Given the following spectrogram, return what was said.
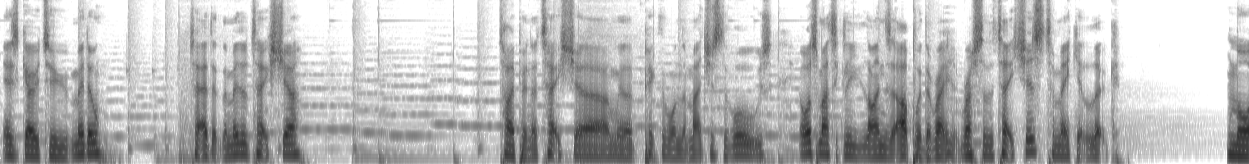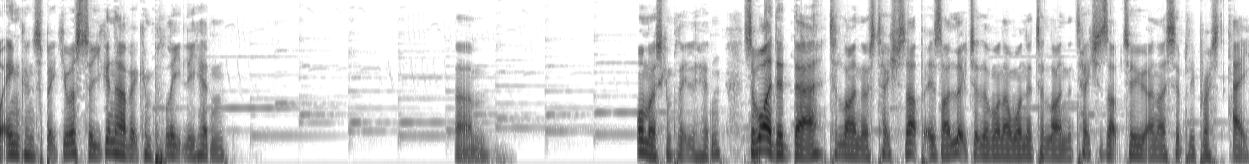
is go to middle to edit the middle texture, type in a texture, I'm going to pick the one that matches the walls. It automatically lines it up with the rest of the textures to make it look more inconspicuous, so you can have it completely hidden. Um, almost completely hidden. So what I did there to line those textures up is I looked at the one I wanted to line the textures up to and I simply pressed A.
